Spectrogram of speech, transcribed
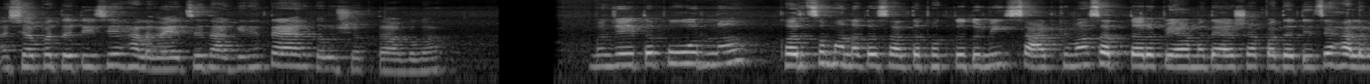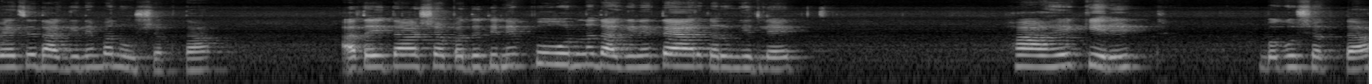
अशा पद्धतीचे हलव्याचे दागिने तयार करू शकता बघा. म्हणजे इथं पूर्ण खर्च म्हणत असाल तर फक्त तुम्ही साठ किंवा सत्तर रुपयामध्ये अशा पद्धतीचे हलव्याचे दागिने बनवू शकता. आता इथं अशा पद्धतीने पूर्ण दागिने तयार करून घेतले आहेत. हा आहे किरीट. बघू शकता.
